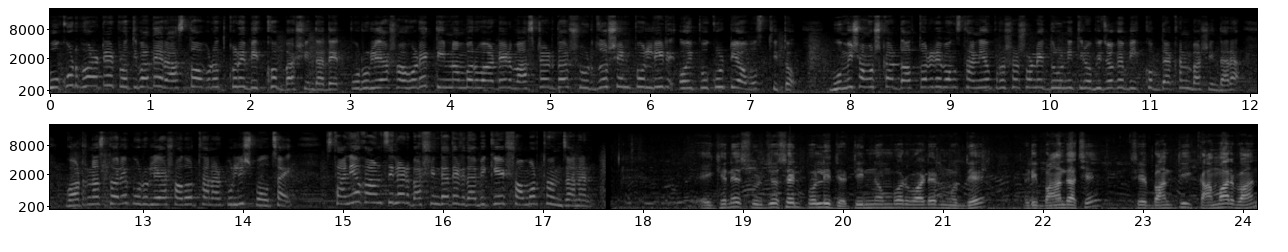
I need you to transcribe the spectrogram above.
পুকুর ভরাটের প্রতিবাদে রাস্তা অবরোধ করে বিক্ষোভ বাসিন্দাদের। পুরুলিয়া শহরের তিন নম্বর ওয়ার্ডের মাস্টারদা সূর্য সেনপল্লীর ওই পুকুরটি অবস্থিত। ভূমি সংস্কার দপ্তরের এবং স্থানীয় প্রশাসনের দুর্নীতির অভিযোগে বিক্ষোভ দেখান বাসিন্দারা। ঘটনাস্থলে পুরুলিয়া সদর থানার পুলিশ পৌঁছায়। স্থানীয় কাউন্সিলর বাসিন্দাদের দাবিকে সমর্থন জানান। এইখানে সূর্য পল্লীতে তিন নম্বর ওয়ার্ডের মধ্যে একটি বাঁধ আছে। সে বাঁধটি কামার বাঁধ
